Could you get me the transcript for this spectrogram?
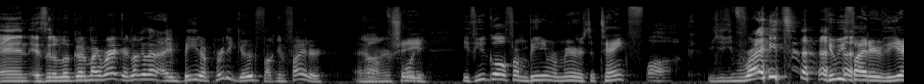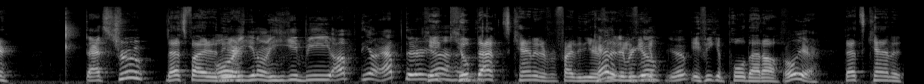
And it's gonna look good in my record. Look at that. I beat a pretty good fucking fighter. at Oh, 140. shit. If you go from beating Ramirez to Tank, fuck, Right. he'll be fighter of the year. That's true. That's fighter of the Or year. you know he can be up, you know, up there. He, yeah. he'll, that's Canada for fighter of the year. if Canada, he- if we go. could- Yep. If he could pull that off, Oh yeah. that's Canada.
